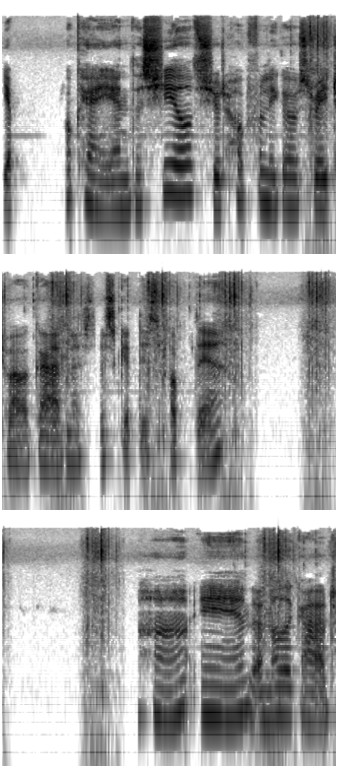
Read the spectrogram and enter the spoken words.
yep. Okay, and the shield should hopefully go straight to our guard. Let's just get this up there. Uh-huh, and another guard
